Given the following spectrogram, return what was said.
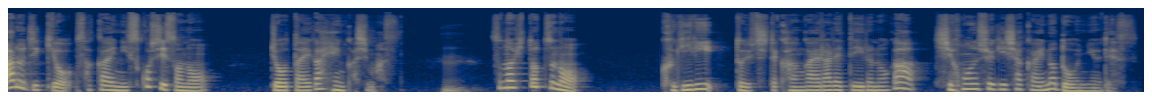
ある時期を境に少しその状態が変化します。うんその一つの区切りとして考えられているのが資本主義社会の導入です。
